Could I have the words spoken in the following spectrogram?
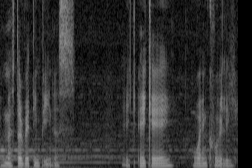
a masturbating penis. A aka Wank Willy.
